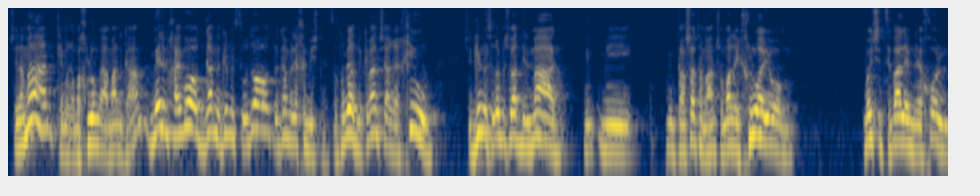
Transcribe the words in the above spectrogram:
של המן, כי הם אכלו מהמן גם, ממילא הן חייבות גם בגיל מסעודות וגם בלחם משנה. זאת אומרת, מכיוון שהרי החיוב של גיל מסעודות בשבת נלמד מפרשת המן, שאומר לה, אכלו היום, מוישה ציווה עליהם לאכול,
